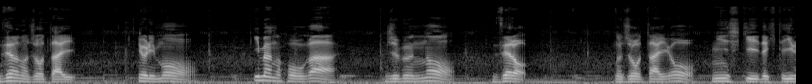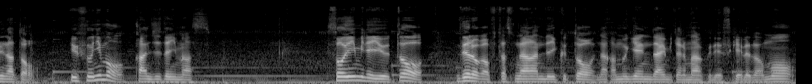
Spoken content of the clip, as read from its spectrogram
0の状態よりも今の方が自分の0の状態を認識できているなというふうにも感じています。そういう意味で言うと0が2つ並んでいくとなんか無限大みたいなマークですけれども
